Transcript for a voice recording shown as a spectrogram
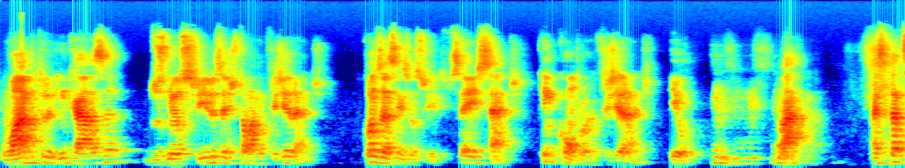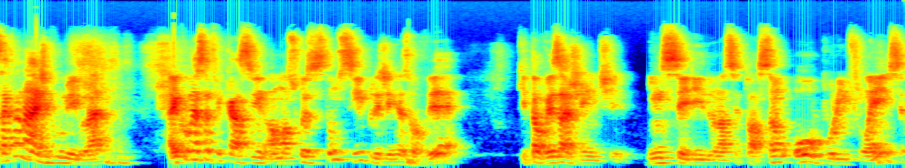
O hábito em casa dos meus filhos é de tomar refrigerante. Quantos anos têm seus filhos? Seis, sete. Quem compra o refrigerante? Eu. Uhum. Ah, mas você tá de sacanagem comigo, né? Aí começa a ficar assim, umas coisas tão simples de resolver que talvez a gente, inserido na situação ou por influência,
